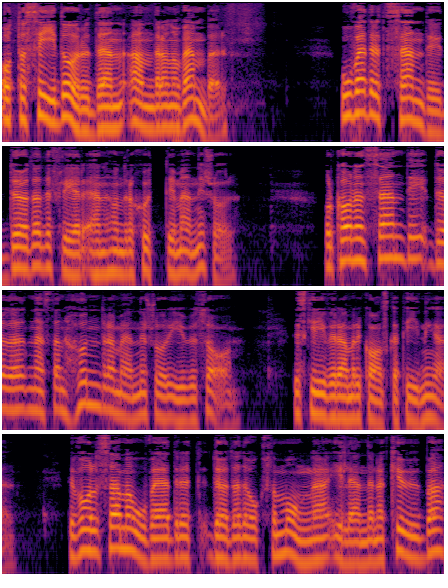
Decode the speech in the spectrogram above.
Åtta sidor den 2 november. Ovädret Sandy dödade fler än 170 människor. Orkanen Sandy dödade nästan 100 människor i USA. Det skriver amerikanska tidningar. Det våldsamma ovädret dödade också många i länderna Kuba,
